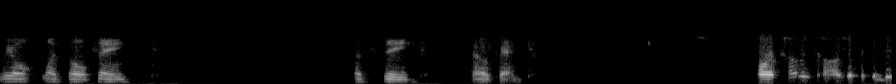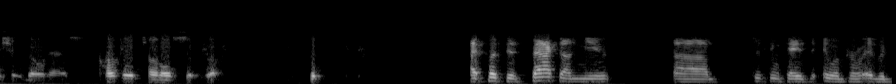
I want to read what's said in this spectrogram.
We don't watch the whole thing. Let's see. Okay. Are a common cause of the condition known as carpal tunnel syndrome. I put this back on mute um, just in case it would it would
